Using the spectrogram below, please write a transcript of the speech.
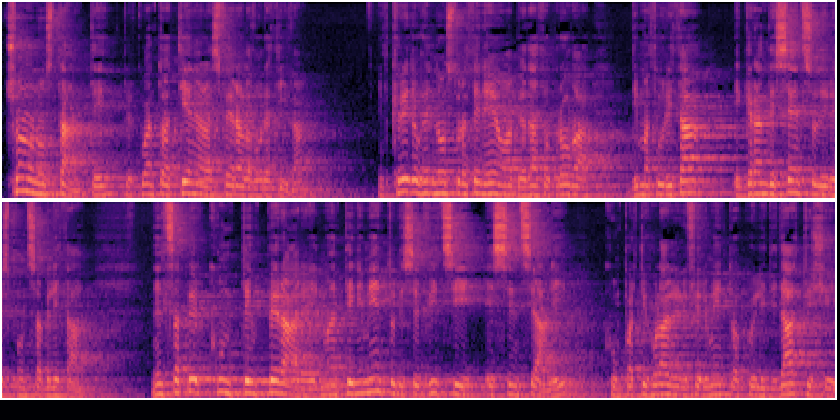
Ciò nonostante, per quanto attiene alla sfera lavorativa, credo che il nostro Ateneo abbia dato prova di maturità e grande senso di responsabilità nel saper contemperare il mantenimento di servizi essenziali, con particolare riferimento a quelli didattici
